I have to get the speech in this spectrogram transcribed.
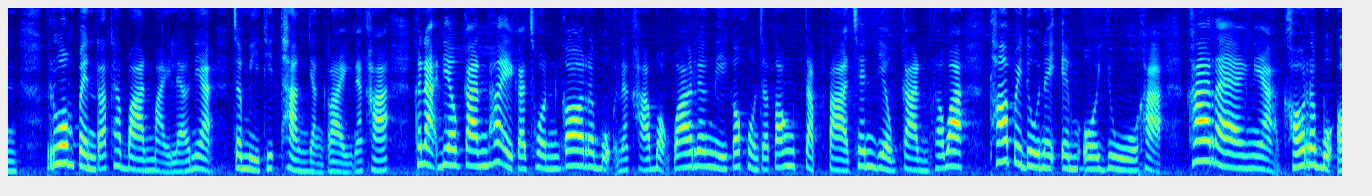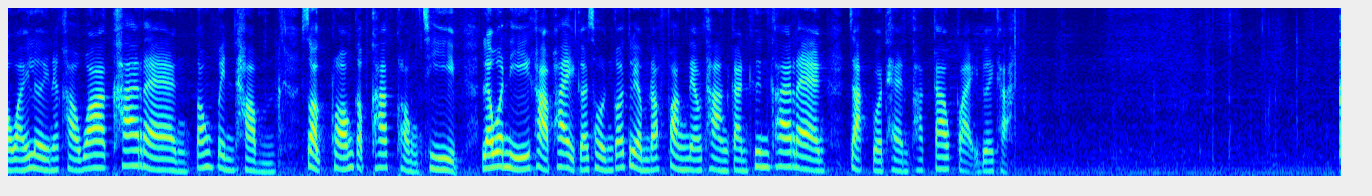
ร่วมเป็นรัฐบาลใหม่แล้วเนี่ยจะมีทิศทางอย่างไรนะคะ ขณะเดียวกันภาคเอกชนก็ระบุนะคะ บอกว่าเรื่องนี้ก็คงจะต้องจับตาเช่นเดียวกัน เพราะว่าถ้าไปดูใน MOU ค่ะ ค่าแรงเนี่ยเขาระบุเอาไว้เลยนะคะว่าค่าแรงต้องเป็นธรรม สอดคล้องกับค่าครองชีพ และววันนี้ค่ะภาคเอกชนก็เตรียมรับฟังแนวทางการขึ้นค่าแรง จากตัวแทนพักก้าวไกลด้วยค่ะ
